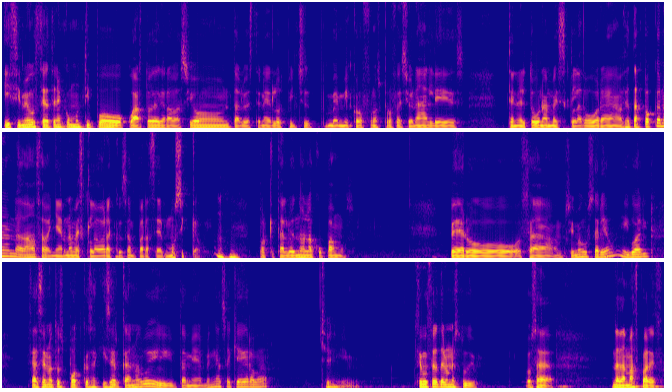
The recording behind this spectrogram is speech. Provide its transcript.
Y sí me gustaría tener como un tipo cuarto de grabación, tal vez tener los pinches micrófonos profesionales, tener toda una mezcladora. O sea, tampoco no la vamos a bañar una mezcladora que usan para hacer música, güey. Porque tal vez no la ocupamos. Pero, o sea, sí me gustaría, güey. Igual se hacen otros podcasts aquí cercanos, güey, y también vénganse aquí a grabar. Sí. sí me gustaría tener un estudio. O sea, nada más para eso.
